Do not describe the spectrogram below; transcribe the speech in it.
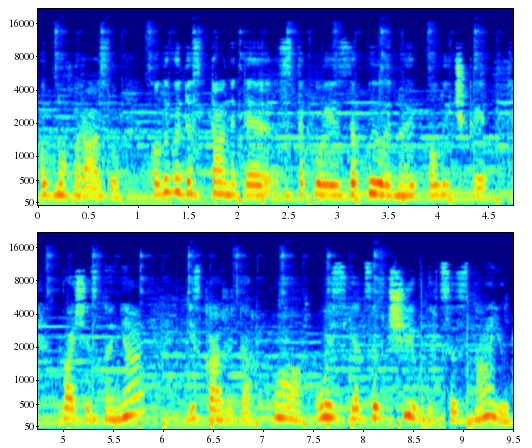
одного разу, коли ви достанете з такої запиленої полички ваші знання і скажете: О, ось я це вчив, я це знаю,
